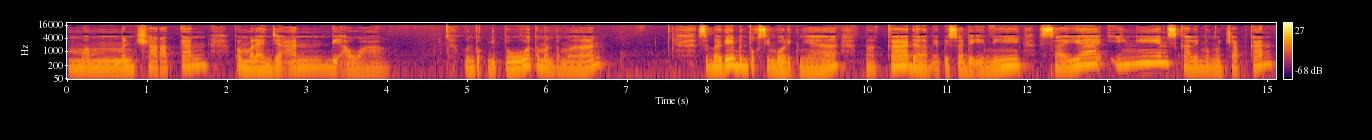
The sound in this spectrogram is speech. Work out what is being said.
mensyaratkan pembelanjaan di awal. Untuk itu, teman-teman, sebagai bentuk simboliknya, maka dalam episode ini saya ingin sekali mengucapkan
